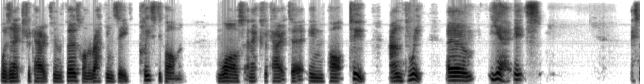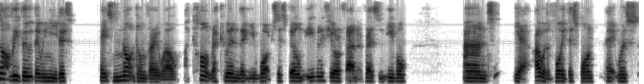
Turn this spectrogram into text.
was an extra character in the first one. The Raccoon City Police Department was an extra character in part two and three. Um, yeah, it's it's not a reboot that we needed. It's not done very well. I can't recommend that you watch this film, even if you're a fan of Resident Evil. And yeah, I would avoid this one. It was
